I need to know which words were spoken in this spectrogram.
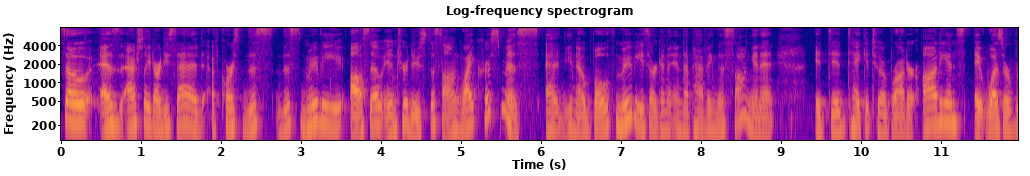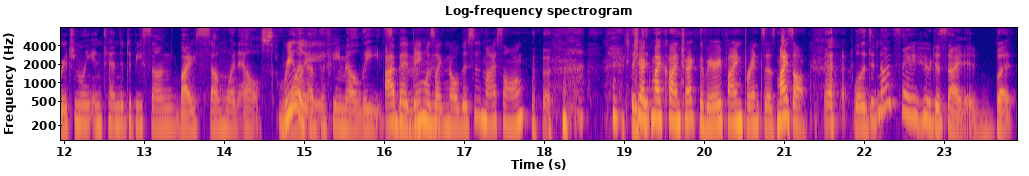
So, as Ashley had already said, of course, this this movie also introduced the song "White Christmas," and you know both movies are going to end up having this song in it. It did take it to a broader audience. It was originally intended to be sung by someone else, one Really? of the female leads. I bet Bing was like, mm-hmm. no, this is my song. Check did- my contract. The very fine print says my song. Well, it did not say who decided, but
